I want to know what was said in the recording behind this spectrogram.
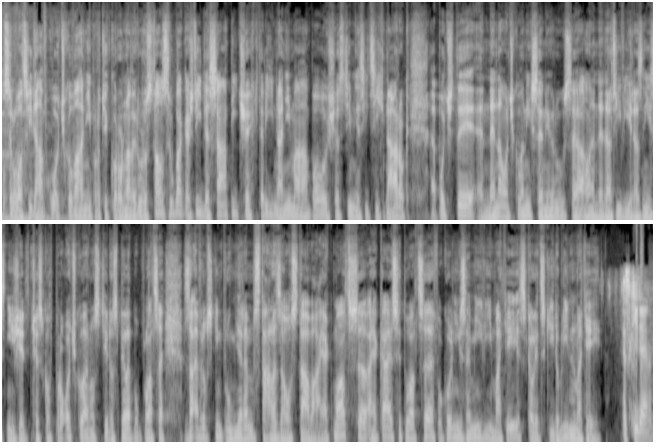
Posilovací dávku očkování proti koronaviru dostal zhruba každý desátý Čech, který na ní má po šesti měsících nárok. Počty nenaočkovaných seniorů se ale nedaří výrazně snížit. Česko v proočkovanosti dospělé populace za evropským průměrem stále zaostává. Jak moc a jaká je situace v okolních zemích ví Matěj Skalický. Dobrý den, Matěj. Hezký den.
